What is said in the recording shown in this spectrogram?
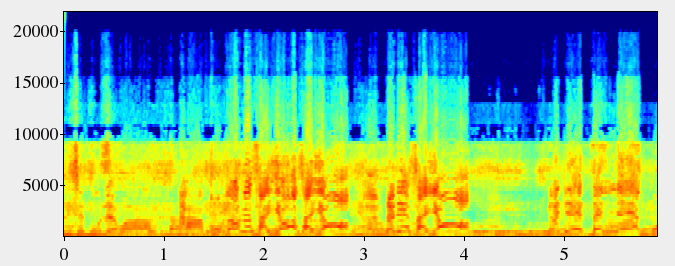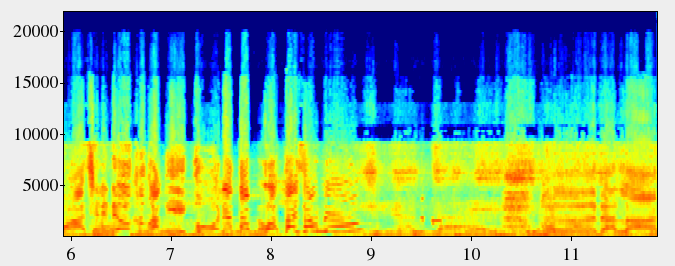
ดิฉันพูดเลยว่าท่าโค้ช ยย่อสายย่อณเดชน์สายย่อณเดชน์เต้นแรงกว่าเชลิเดอร์ข้างหลังอีก โอ้หน้าตาโอ้ตายเศร้าแล้วเออด้านรัก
